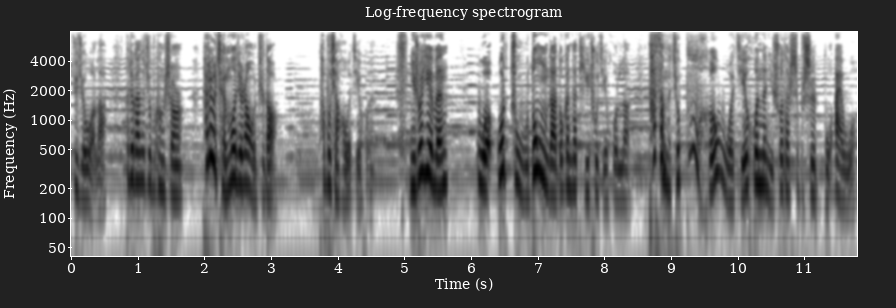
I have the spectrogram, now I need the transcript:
拒绝我了，他就干脆就不吭声。他这个沉默就让我知道。他不想和我结婚，你说叶文，我我主动的都跟他提出结婚了，他怎么就不和我结婚呢？你说他是不是不爱我？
